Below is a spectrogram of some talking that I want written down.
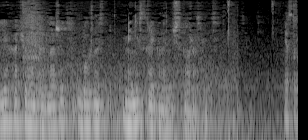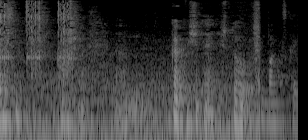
Я хочу вам предложить должность министра экономического развития. Я согласен. Как вы считаете, что В банковской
